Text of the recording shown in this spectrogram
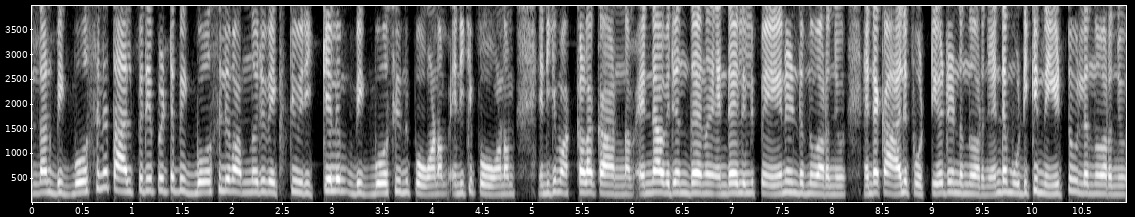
എന്താണ് ബിഗ് ബോസിനെ താല്പര്യപ്പെട്ട് ബിഗ് ബോസിൽ വന്നൊരു വ്യക്തി ഒരിക്കലും ബിഗ് ബോസിൽ നിന്ന് പോകണം എനിക്ക് പോകണം എനിക്ക് മക്കളെ കാണണം എന്നെ അവരെന്താണ് എന്റെ കയ്യിൽ പേനുണ്ടെന്ന് പറഞ്ഞു എന്റെ കാൽ പൊട്ടിയിട്ടുണ്ടെന്ന് പറഞ്ഞു എന്റെ മുടിക്ക് നീട്ടുമില്ലെന്ന് പറഞ്ഞു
